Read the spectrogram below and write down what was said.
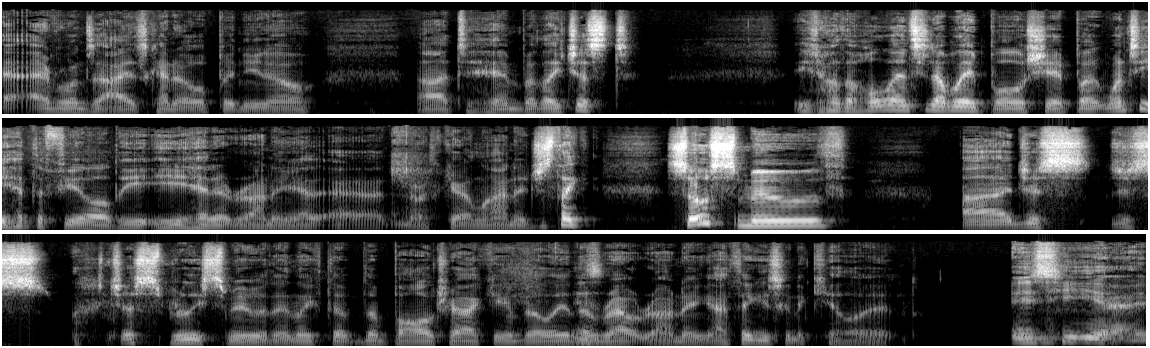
everyone's eyes kind of open, you know, uh, to him. But like just you know the whole NCAA bullshit. But once he hit the field, he, he hit it running at, at North Carolina. Just like so smooth, uh, just just just really smooth, and like the, the ball tracking ability, the route running. I think he's gonna kill it. Is he uh,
